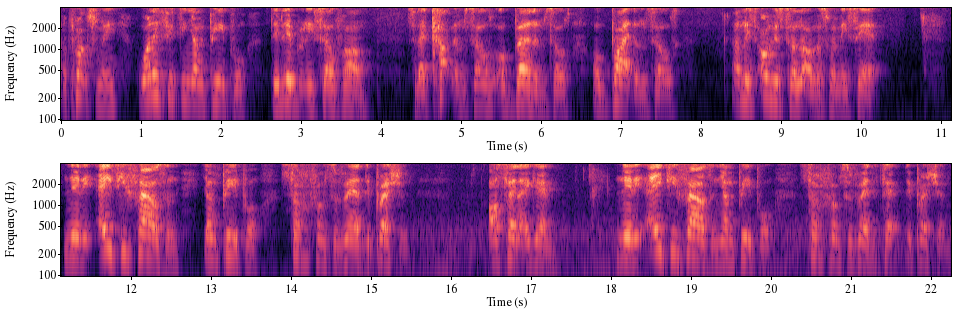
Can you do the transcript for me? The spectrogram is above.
Approximately 1 in 15 young people deliberately self harm. So they cut themselves or burn themselves or bite themselves I mean, it's obvious to a lot of us when we see it. Nearly 80,000 young people suffer from severe depression. I'll say that again. Nearly 80,000 young people suffer from severe de- depression.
